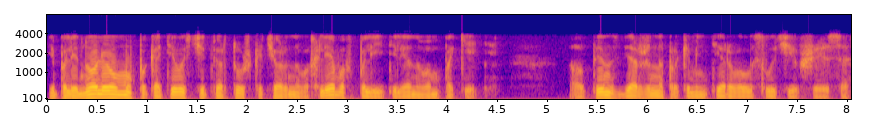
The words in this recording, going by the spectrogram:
и по линолеуму покатилась четвертушка черного хлеба в полиэтиленовом пакете. Алтын сдержанно прокомментировал случившееся.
